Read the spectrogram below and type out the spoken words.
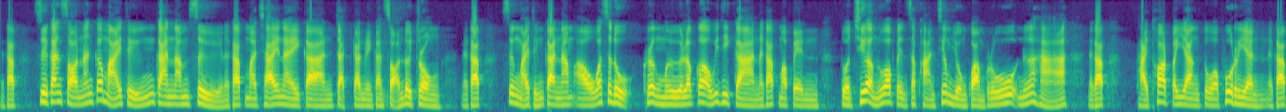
นะครับสื่อการสอนนั้นก็หมายถึงการนำสื่อนะครับมาใช้ในการจัดการเรียนการสอนโดยตรงนะครับซึ่งหมายถึงการนำเอาวัสดุเครื่องมือแล้วก็วิธีการนะครับมาเป็นตัวเชื่อมหรือว่าเป็นสะพานเชื่อมโยงความรู้เนื้อหานะครับถ่ายทอดไปยังตัวผู้เรียนนะครับ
